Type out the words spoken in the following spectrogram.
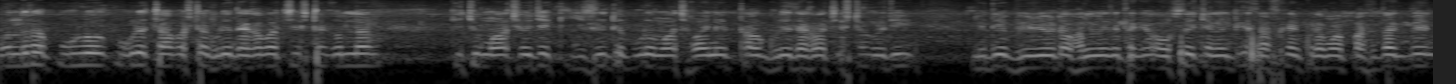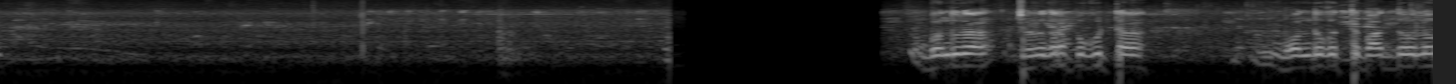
বন্ধুরা, পুরো পুকুরের চারপাশটা ঘুরে দেখাবার চেষ্টা করলাম। কিছু মাছ হয়েছে কিছুতে পুরো মাছ হয়নি, তাও ঘুরে দেখাবার চেষ্টা করেছি। যদি ভিডিওটা ভালো লেগে থাকে, অবশ্যই চ্যানেলটিকে সাবস্ক্রাইব করে আমার পাশে থাকবেন। বন্ধুরা ছোটদা পুকুরটা বন্ধ করতে বাধ্য হলো।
